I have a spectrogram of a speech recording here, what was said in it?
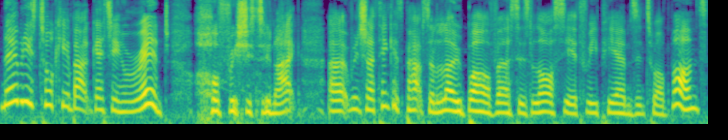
Nobody's talking about getting rid of Rishi Sunak, uh, which I think is perhaps a low bar versus last year, three PMs in 12 months.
